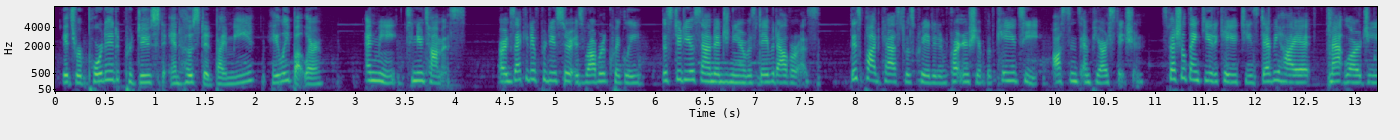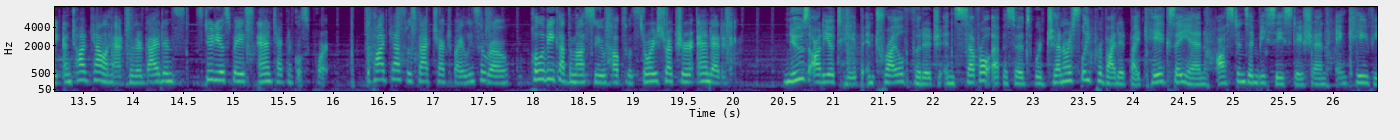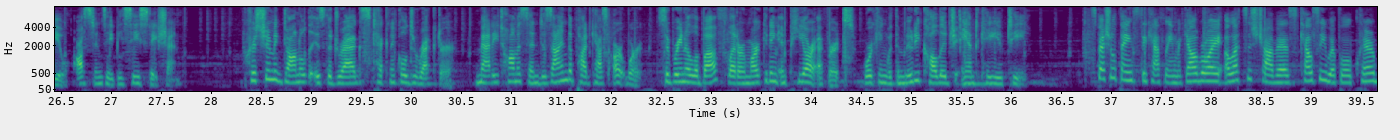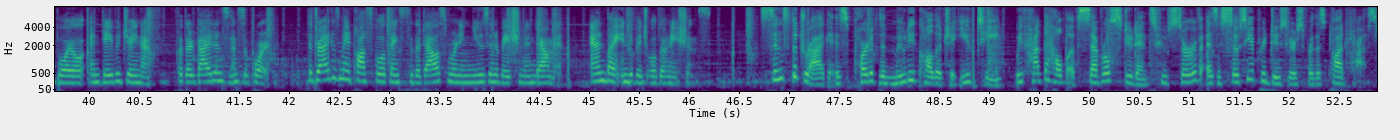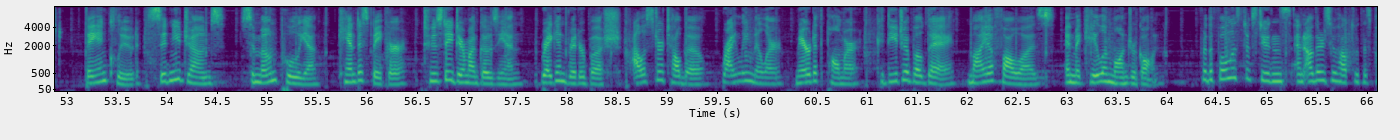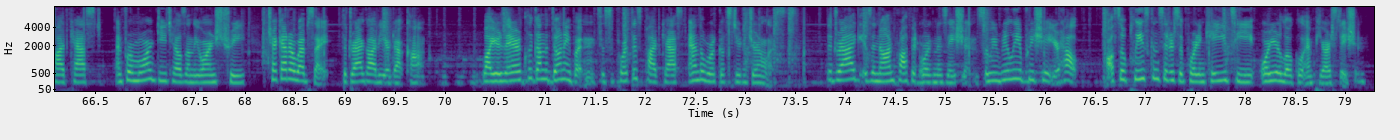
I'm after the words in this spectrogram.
It's reported, produced, and hosted by me, Haley Butler, And me, Tanu Thomas. Our executive producer is Robert Quigley. The studio sound engineer was David Alvarez. This podcast was created in partnership with KUT, Austin's NPR station. Special thank you to KUT's Debbie Hiott, Matt Largey, and Todd Callahan for their guidance, studio space, and technical support. The podcast was fact checked by Lisa Rowe. Polavi Katamasu helped with story structure and editing. News audio tape and trial footage in several episodes were generously provided by KXAN, Austin's NBC station, and KVUE, Austin's ABC station. Christian McDonald is the drag's technical director. Maddie Thomason designed the podcast artwork. Sabrina LaBeouf led our marketing and PR efforts, working with the Moody College and KUT. Special thanks to Kathleen McElroy, Alexis Chavez, Kelsey Whipple, Claire Boyle, and David J. Neff for their guidance and support. The drag is made possible thanks to the Dallas Morning News Innovation Endowment and by individual donations. Since The Drag is part of the Moody College at UT, we've had the help of several students who serve as associate producers for this podcast. They include Sydney Jones, Simone Puglia, Candace Baker, Tuesday Dermagosian, Reagan Ritterbush, Alistair Telbo, Riley Miller, Meredith Palmer, Khadija Baudet, Maya Fawaz, and Michaela Mondragon. For the full list of students and others who helped with this podcast, and for more details on the Orange Tree, check out our website, thedragaudio.com. While you're there, click on the donate button to support this podcast and the work of student journalists. The Drag is a nonprofit organization, so we really appreciate your help. Also, please consider supporting KUT or your local NPR station.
